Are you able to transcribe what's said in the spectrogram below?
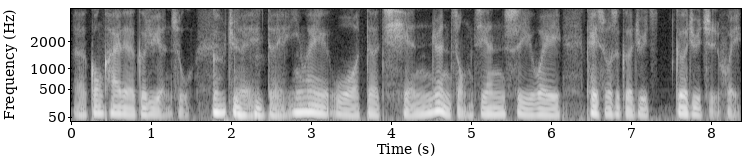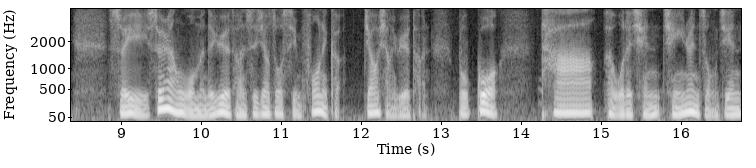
呃公开的歌剧演出。歌剧，对、嗯、对，因为我的前任总监是一位可以说是歌剧歌剧指挥，所以虽然我们的乐团是叫做 Symphonica 交响乐团，不过。他呃，我的前前一任总监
